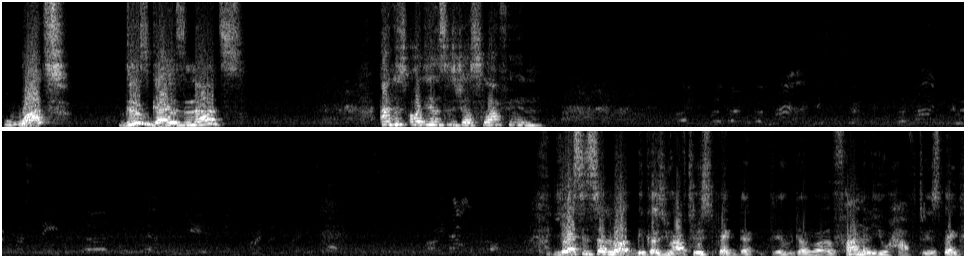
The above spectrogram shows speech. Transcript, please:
What? This guy is nuts! And his audience is just laughing. Yes, it's a lot because you have to respect the, the, the royal family. You have to respect.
